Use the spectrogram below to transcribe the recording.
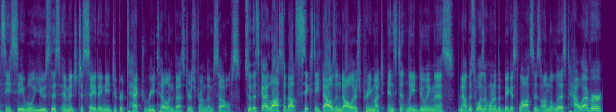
SEC will use this image to say they need to protect retail investors from themselves. So this guy lost about $60,000 pretty much instantly doing this. Now this wasn't one of the biggest losses on the list. However,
